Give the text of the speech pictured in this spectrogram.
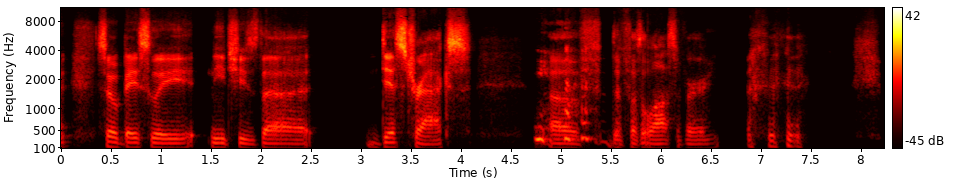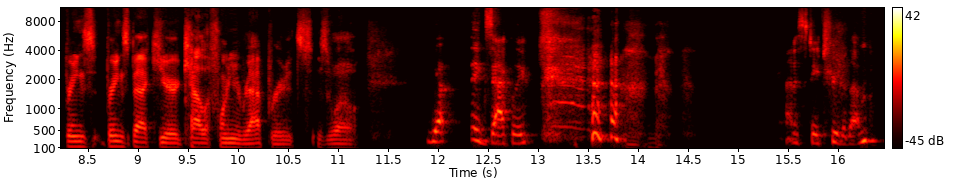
so basically, Nietzsche's the diss tracks yeah. of the philosopher. brings brings back your California rap roots as well. Yep, exactly. Gotta stay true to them.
